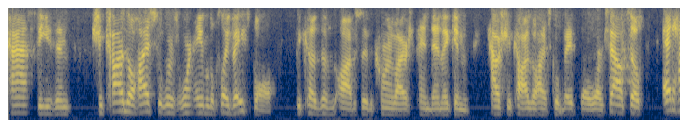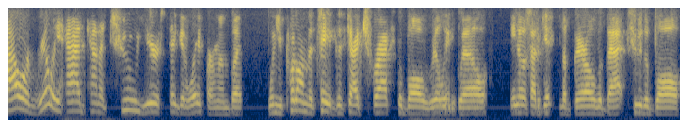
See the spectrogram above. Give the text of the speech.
past season, Chicago high schoolers weren't able to play baseball because of obviously the coronavirus pandemic and how Chicago high school baseball works out. So Ed Howard really had kind of two years taken away from him, but when you put on the tape, this guy tracks the ball really well. He knows how to get the barrel the bat to the ball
